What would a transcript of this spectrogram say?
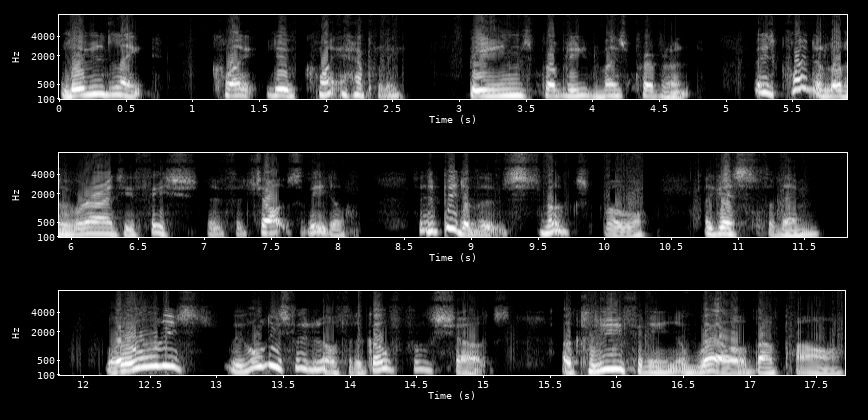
live in the lake, quite live quite happily. Beans probably the most prevalent. There's quite a lot of variety of fish for sharks to feed off. So it's a bit of a smoke spoil, I guess, for them. Well, all this, with all this food and offer, the Gulf sharks are clearly feeling well above par.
